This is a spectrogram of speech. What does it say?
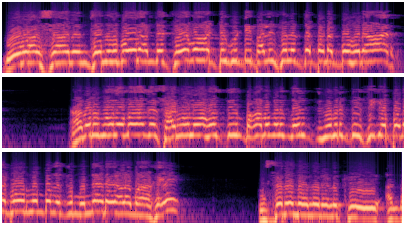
யோகாசானன் சொன்னது போல் அந்த தேவாட்டுக்குட்டி பலி செலுத்தப்பட போகிறார். அவர் மூலமாக சர்வலோகத்தின் பாவங்களும் நிவர்த்தி செய்யப்பட போகிறது என்பதற்கு முன்னடையாளமாக இஸ்ரவேலர்களுக்கு அந்த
